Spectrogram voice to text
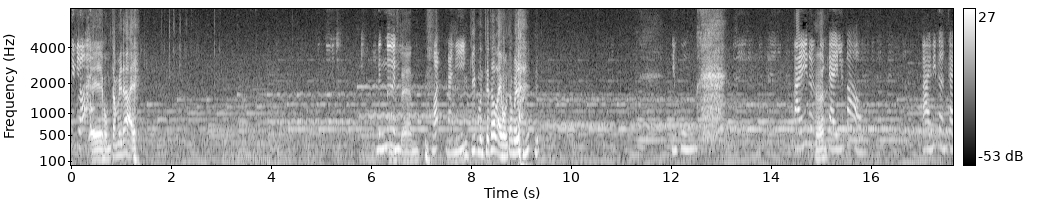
จริงเหรอเอ ผมจำไม่ได้ หนึ่งหมื่นแสนวัดไหนนี้กิฟมันเซ็ตเท่าไหร่ผมจำไม่ได้ยูคุงไตเดินฮะไกลหรือเปล่าไตนี่เดินไกล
